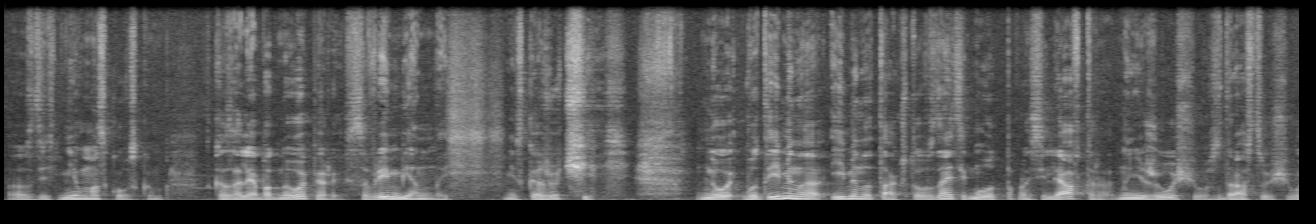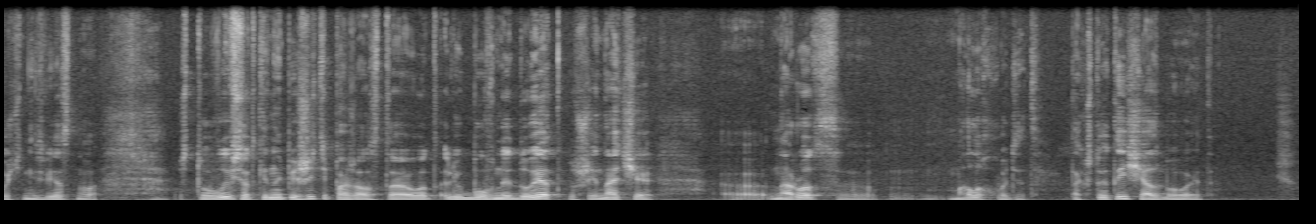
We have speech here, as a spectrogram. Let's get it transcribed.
э, здесь, не в московском, сказали об одной опере, современной, не скажу чьей. Но вот именно, именно так, что, вы знаете, мы вот попросили автора, ныне живущего, здравствующего, очень известного, что вы все-таки напишите, пожалуйста, вот любовный дуэт, потому что иначе э, народ э, мало ходит. Так что это и сейчас бывает.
